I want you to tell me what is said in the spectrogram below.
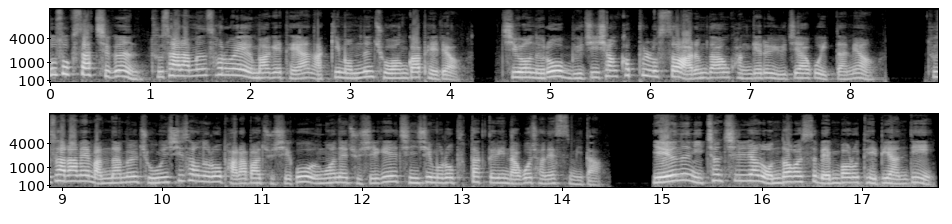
소속사 측은 두 사람은 서로의 음악에 대한 아낌없는 조언과 배려, 지원으로 뮤지션 커플로서 아름다운 관계를 유지하고 있다며 두 사람의 만남을 좋은 시선으로 바라봐 주시고 응원해 주시길 진심으로 부탁드린다고 전했습니다. 예은은 2007년 원더걸스 멤버로 데뷔한 뒤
